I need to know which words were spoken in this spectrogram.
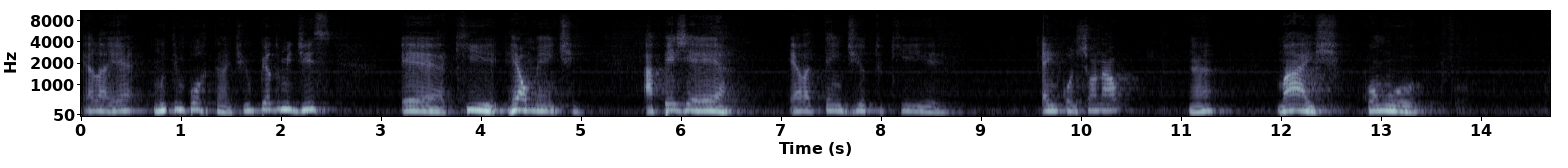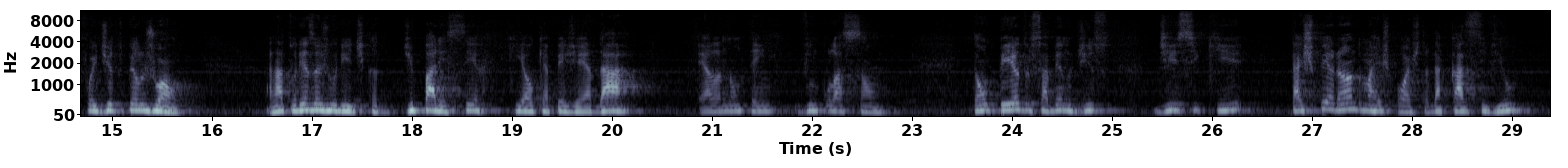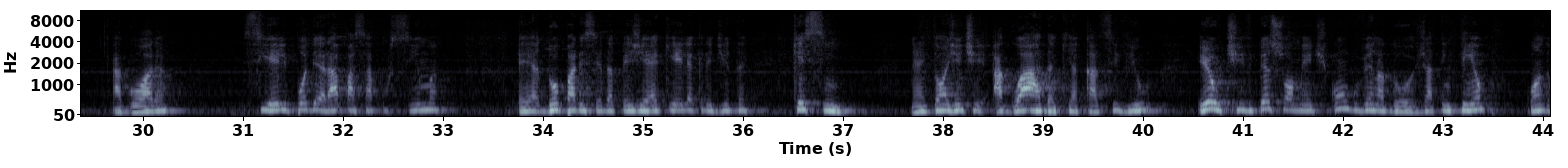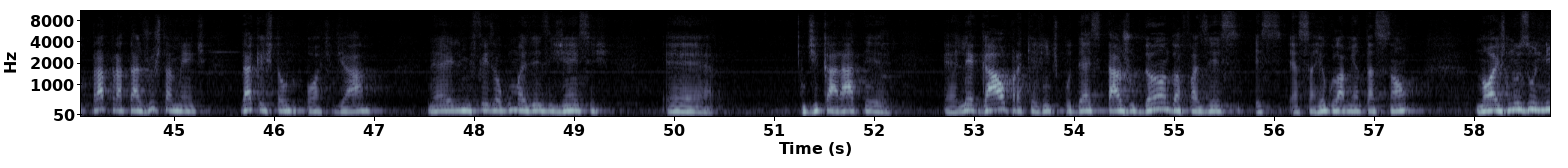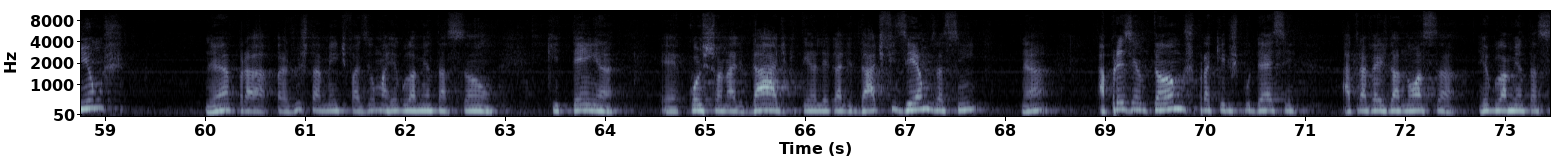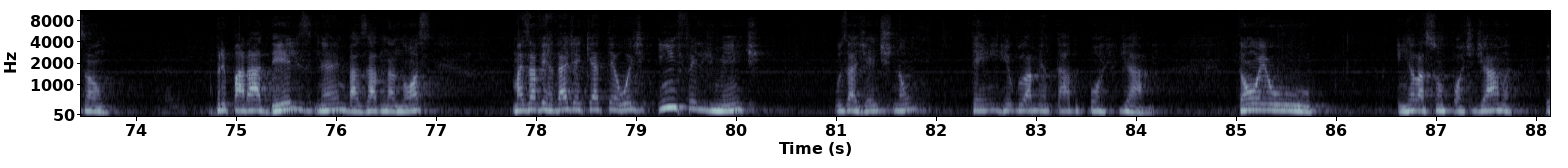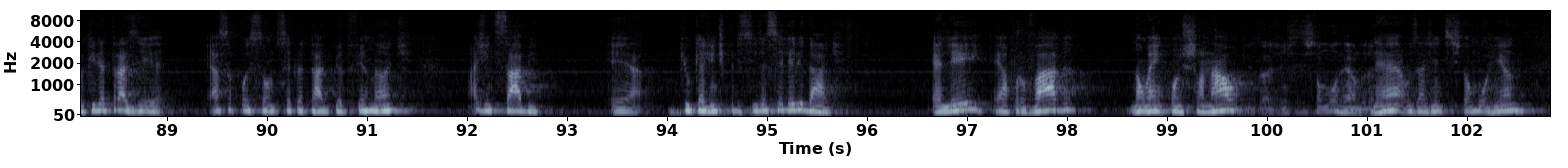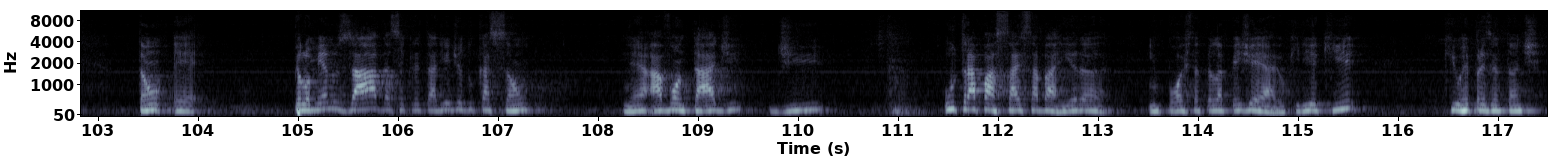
ela é muito importante. E o Pedro me disse é, que realmente a PGE ela tem dito que é incondicional, né? Mas, como foi dito pelo João, a natureza jurídica de parecer, que é o que a PGE dá, ela não tem vinculação. Então, Pedro, sabendo disso, disse que está esperando uma resposta da Casa Civil agora, se ele poderá passar por cima é, do parecer da PGE, que ele acredita que sim. Né? Então a gente aguarda aqui a Casa Civil. Eu tive pessoalmente com o governador já tem tempo, quando para tratar justamente da questão do porte de arma. Né? Ele me fez algumas exigências é, de caráter é, legal para que a gente pudesse estar ajudando a fazer esse, esse, essa regulamentação. Nós nos unimos né, para justamente fazer uma regulamentação que tenha é, constitucionalidade, que tenha legalidade. Fizemos assim, né, apresentamos para que eles pudessem, através da nossa regulamentação, preparar deles, né, embasado na nossa. Mas a verdade é que até hoje, infelizmente, os agentes não têm regulamentado o porte de arma. Então, eu, em relação ao porte de arma, eu queria trazer essa posição do secretário Pedro Fernandes. A gente sabe é, que o que a gente precisa é celeridade. É lei, é aprovada, não é inconstitucional. Os agentes estão morrendo, né? né? Os agentes estão morrendo. Então, é, pelo menos há da Secretaria de Educação né, a vontade de ultrapassar essa barreira imposta pela PGE. Eu queria que, que o representante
